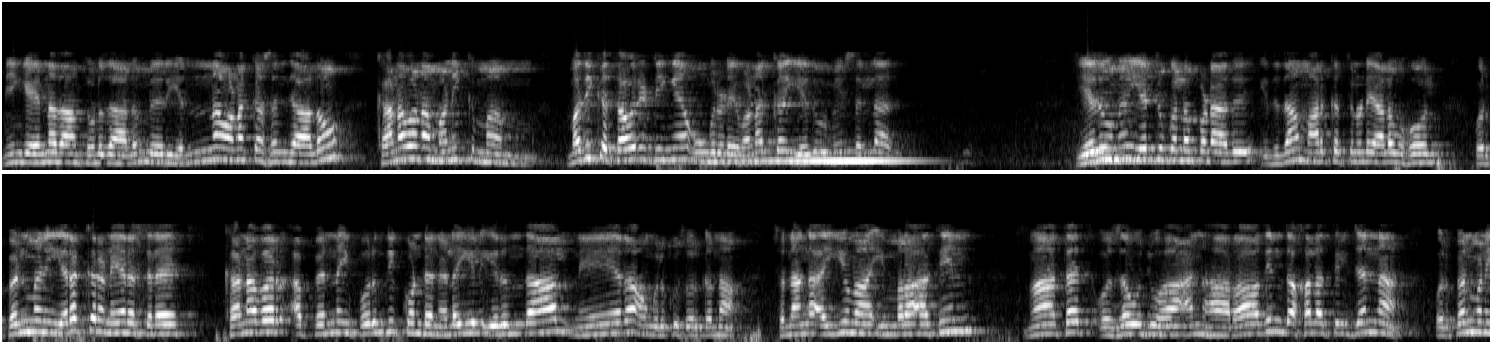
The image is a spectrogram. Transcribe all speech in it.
நீங்கள் என்னதான் தொழுதாலும் வேறு என்ன வணக்கம் செஞ்சாலும் கணவனை மணிக்கு ம மதிக்க தவறிட்டீங்க உங்களுடைய வணக்கம் எதுவுமே செல்லாது. எதுவுமே ஏற்றுக்கொள்ளப்படாது. இதுதான் மார்க்கத்தினுடைய அளவுகோல். ஒரு பெண்மணி இறக்கிற நேரத்தில் கணவர் அப்பெண்ணை பொருந்தி கொண்ட நிலையில் இருந்தால் நேராக அவங்களுக்கு சொர்க்கம் தான் சொன்னாங்க ஐயுமா இம்ராத்தின் மாதத் ஒசௌஜுஹா அன்ஹா ராதின் தஹலத்தில் ஜன்னா. ஒரு பெண்மணி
